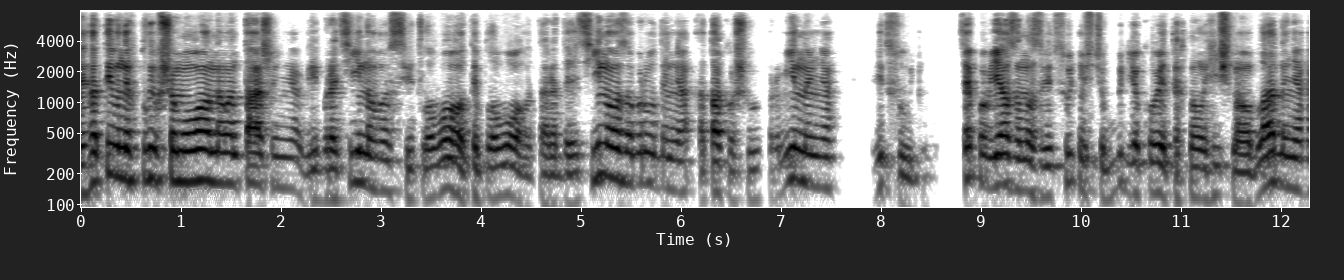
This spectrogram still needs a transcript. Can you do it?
Негативний вплив шумового навантаження, вібраційного, світлового, теплового та радіаційного забруднення, а також випромінення відсутні. Це пов'язано з відсутністю будь-якої технологічного обладнання,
